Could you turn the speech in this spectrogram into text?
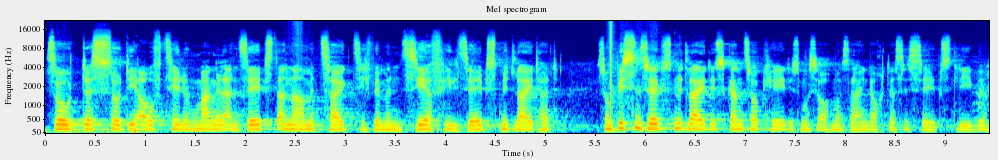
So, dass so die Aufzählung Mangel an Selbstannahme zeigt sich, wenn man sehr viel Selbstmitleid hat. So ein bisschen Selbstmitleid ist ganz okay, das muss auch mal sein, auch das ist Selbstliebe.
